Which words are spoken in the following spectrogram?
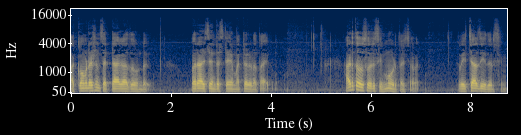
അക്കോമഡേഷൻ സെറ്റാകാത്തതുകൊണ്ട് ഒരാഴ്ച എന്റെ സ്റ്റേ മറ്റൊരിടത്തായിരുന്നു. അടുത്ത ദിവസം ഒരു സിം കൊടുത്തയച്ചവൻ റീചാർജ് ചെയ്തൊരു സിം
